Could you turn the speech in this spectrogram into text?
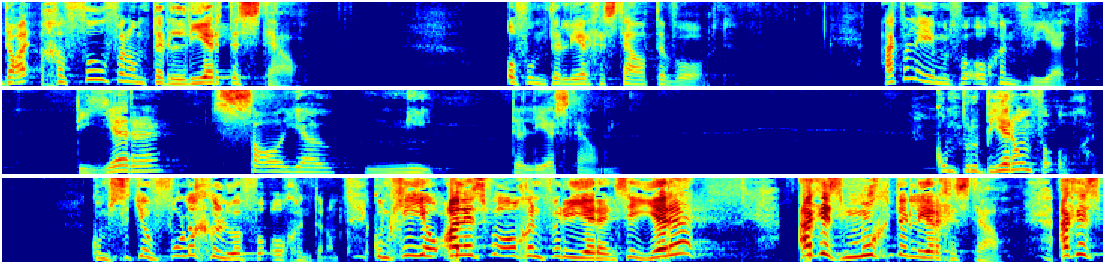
Daai gevoel van om teleer te stel of om teleurgestel te word. Ek wil hê jy moet vanoggend weet, die Here sal jou nie teleurstel nie. Kom probeer hom vanoggend. Kom sit jou volle geloof vanoggend in hom. Kom gee jou alles vanoggend vir die Here en sê Here, ek is moeg teleurgestel. Ek is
